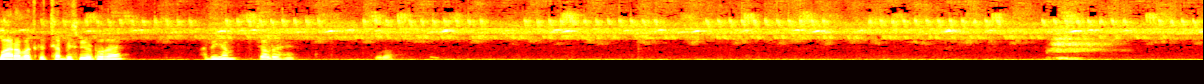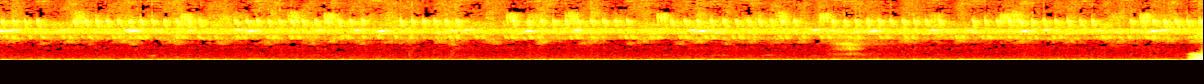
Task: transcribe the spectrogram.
बारह बज के छब्बीस मिनट हो रहा है। अभी हम चल रहे हैं। पूरा। ओ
